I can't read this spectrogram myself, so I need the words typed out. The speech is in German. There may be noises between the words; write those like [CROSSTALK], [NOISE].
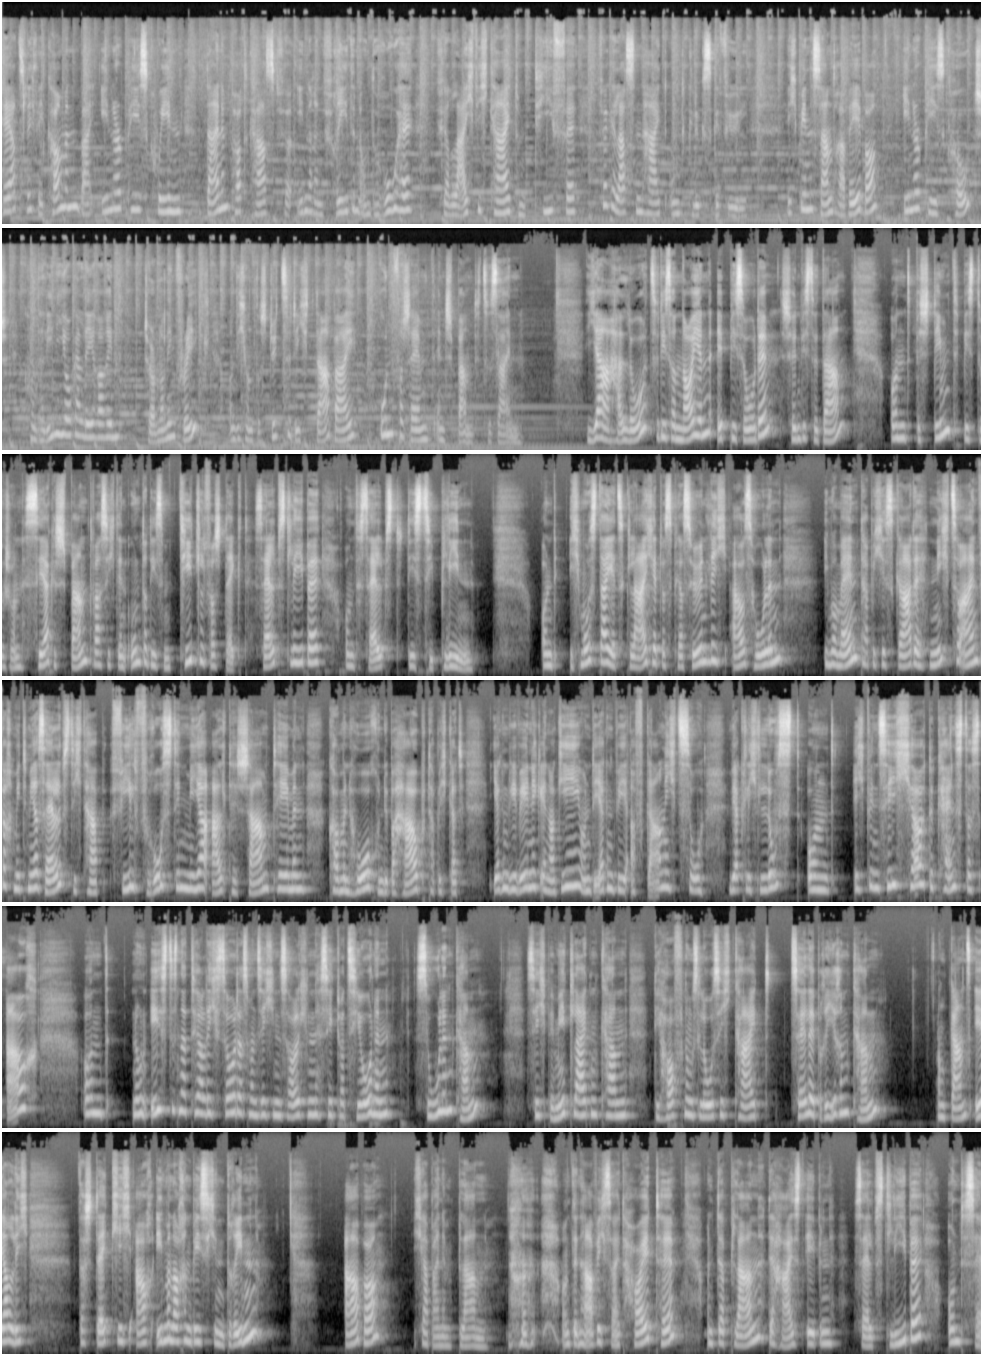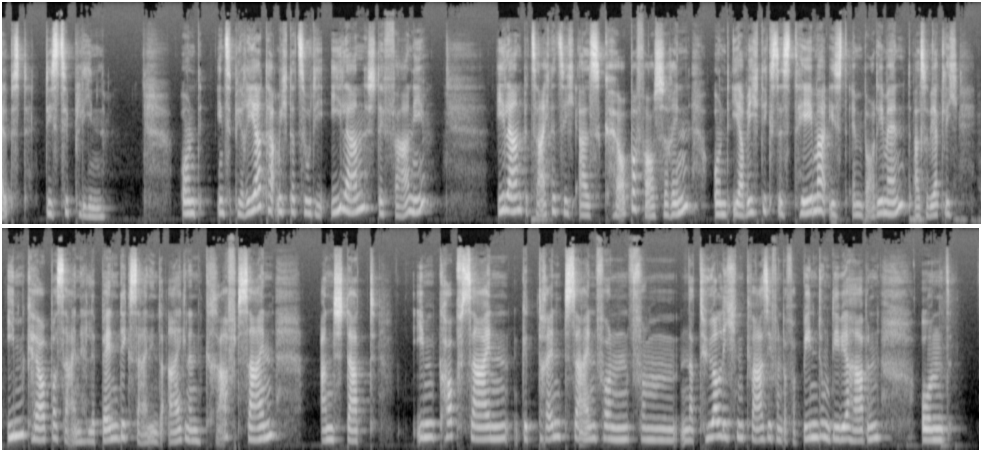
herzlich willkommen bei Inner Peace Queen, deinem Podcast für inneren Frieden und Ruhe, für Leichtigkeit und Tiefe, für Gelassenheit und Glücksgefühl. Ich bin Sandra Weber, Inner Peace Coach, Kundalini-Yoga-Lehrerin, Journaling-Freak und ich unterstütze dich dabei, unverschämt entspannt zu sein. Ja, hallo zu dieser neuen Episode. Schön bist du da. Und bestimmt bist du schon sehr gespannt, was sich denn unter diesem Titel versteckt. Selbstliebe und Selbstdisziplin. Und ich muss da jetzt gleich etwas persönlich ausholen. Im Moment habe ich es gerade nicht so einfach mit mir selbst. Ich habe viel Frust in mir, alte Schamthemen kommen hoch und überhaupt habe ich gerade irgendwie wenig Energie und irgendwie auf gar nichts so wirklich Lust und ich bin sicher, du kennst das auch. Und nun ist es natürlich so, dass man sich in solchen Situationen suhlen kann, sich bemitleiden kann, die Hoffnungslosigkeit zelebrieren kann. Und ganz ehrlich, da stecke ich auch immer noch ein bisschen drin. Aber ich habe einen Plan. [LAUGHS] und den habe ich seit heute. Und der Plan, der heißt eben Selbstliebe und Selbstdisziplin. Und inspiriert hat mich dazu die Ilan Stefani. Ilan bezeichnet sich als Körperforscherin und ihr wichtigstes Thema ist Embodiment, also wirklich im Körper sein, lebendig sein, in der eigenen Kraft sein, anstatt im Kopf sein, getrennt sein von, vom Natürlichen quasi, von der Verbindung, die wir haben. Und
